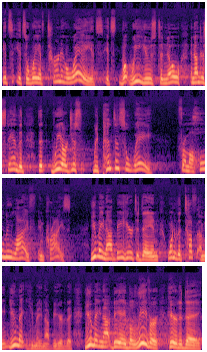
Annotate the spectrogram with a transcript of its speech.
it's, it's a way of turning away. It's, it's what we use to know and understand that, that we are just repentance away from a whole new life in Christ. You may not be here today, and one of the tough, I mean, you may, you may not be here today. You may not be a believer here today,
